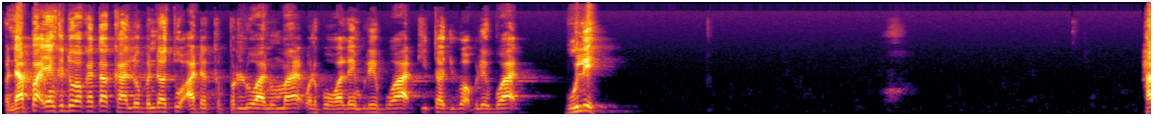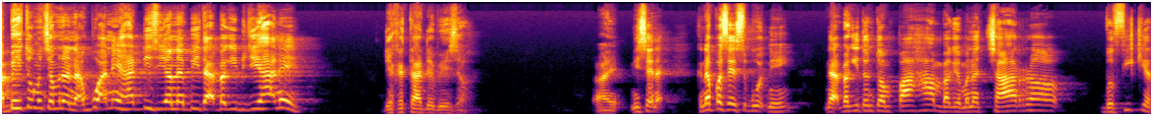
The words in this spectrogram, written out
Pendapat yang kedua kata, kalau benda tu ada keperluan umat, walaupun orang lain boleh buat, kita juga boleh buat, boleh. Habis tu macam mana nak buat ni hadis yang Nabi tak bagi berjihad ni? Dia kata ada beza. Ha, ni saya nak, kenapa saya sebut ni? Nak bagi tuan-tuan faham bagaimana cara berfikir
